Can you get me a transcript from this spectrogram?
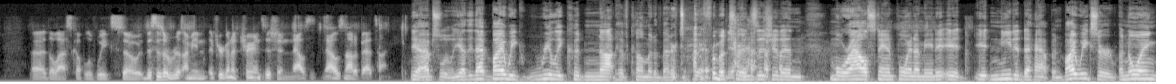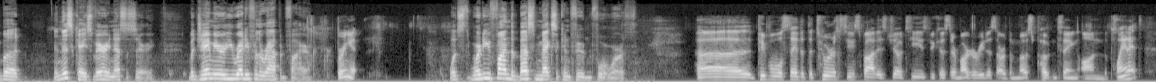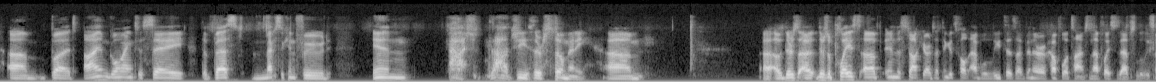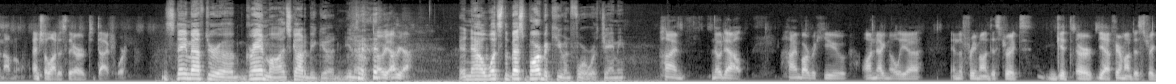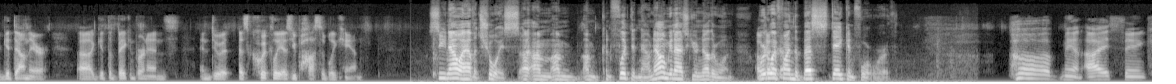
uh, the last couple of weeks. So this is a real. I mean, if you're going to transition, now's now's not a bad time. Yeah, absolutely. Yeah, that bye week really could not have come at a better time from a transition and morale standpoint. I mean, it, it it needed to happen. Bye weeks are annoying, but in this case, very necessary. But Jamie, are you ready for the rapid fire? Bring it. What's where do you find the best Mexican food in Fort Worth? Uh, people will say that the touristy spot is Joe T's because their margaritas are the most potent thing on the planet. Um, but I'm going to say the best Mexican food in, gosh, God, geez, there's so many. Um, uh, there's a there's a place up in the stockyards. I think it's called Abuelitas. I've been there a couple of times, and that place is absolutely phenomenal. Enchiladas there to die for. It's named after a grandma. It's got to be good, you know. oh yeah, oh yeah. And now, what's the best barbecue in Fort Worth, Jamie? Heim, no doubt. Heim Barbecue on Magnolia in the Fremont district. Get or yeah, Fairmont district. Get down there, uh, get the bacon burn ends, and do it as quickly as you possibly can. See, now I have a choice. I, am I'm, I'm I'm conflicted now. Now I'm going to ask you another one. Where okay, do I okay. find the best steak in Fort Worth? Oh man, I think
